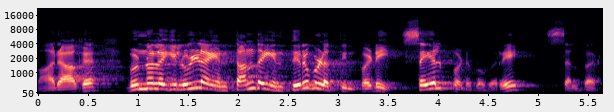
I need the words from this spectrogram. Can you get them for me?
மாறாக விண்ணுலகில் உள்ள என் தந்தையின் திருவிழத்தின்படி செயல்படுபவரே செல்வர்.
